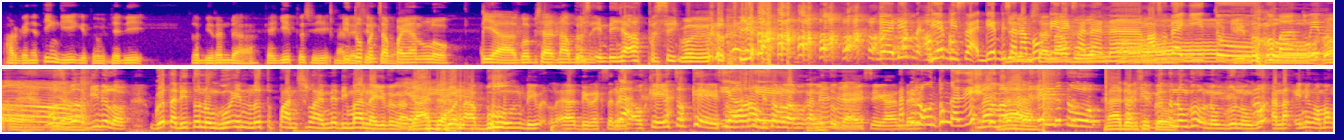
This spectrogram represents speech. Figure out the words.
harganya tinggi gitu jadi lebih rendah kayak gitu sih nah, itu situ. pencapaian lo. iya gue bisa nabung Terus intinya apa sih? Nggak ngerti. Enggak dia dia bisa dia bisa Jadi nabung bisa di nabung. reksadana. Oh, Maksudnya gitu. gitu. Gue bantuin lo. Maksud Iya. gua gini loh, gua tadi tuh nungguin lu tuh punchline-nya di mana gitu kan? Iya, Nggak ada. Gua nabung di eh, di reksadana. Oke, it's okay. Iya, Semua orang oke. bisa melakukan itu, Aha. guys, ya kan? Tapi Dari- lo untung gak sih? Nah, makanya itu. Nah, dari Akhirnya situ. Gue tuh nunggu, nunggu, nunggu. Anak ini ngomong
